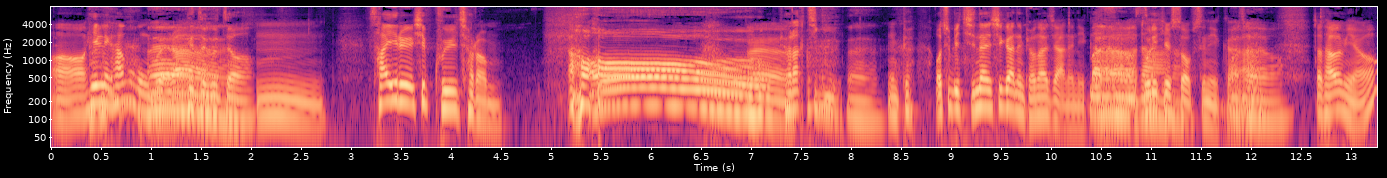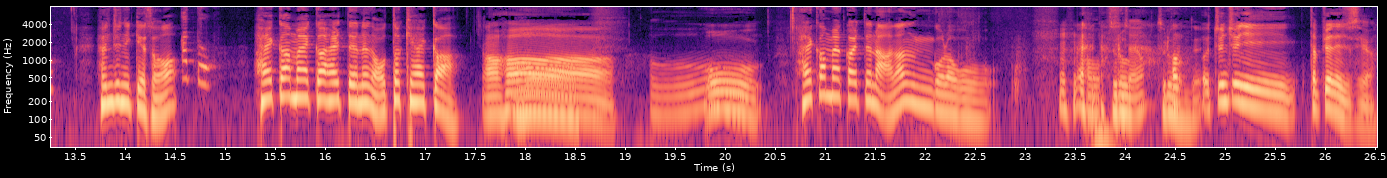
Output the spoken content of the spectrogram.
어, 힐링하고 공부해라. 네, 그쵸 그쵸. 음, 4일을 19일처럼. 오. 네. 벼락치기. 네. 음, 벼- 어차피 지난 시간은 변하지 않으니까. 맞습니다. 돌이킬 수 없으니까. 맞아요. 자, 다음이요. 현준님께서 할까 말까 할 때는 어떻게 할까? 어허. 오. 오, 할까 말까 할 때는 안 하는 거라고 어, 들어, 진짜요? 들었는데. 어, 쭌쭌이 답변해 주세요.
